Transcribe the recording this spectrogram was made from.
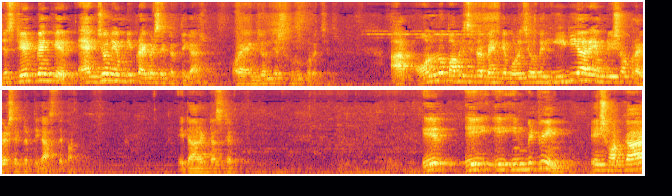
যে স্টেট ব্যাংকের একজন এমডি প্রাইভেট সেক্টর থেকে আসবে। ওরা একজন যে শুরু করেছে। আর অন্য পাবলিক সেক্টর ব্যাংকে বলেছে ওদের ইডি আর এমডি সব প্রাইভেট সেক্টর থেকে আসতে পারে। এটা আরেকটা স্টেপ এর এই এই ইন বিটুইন এই সরকার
